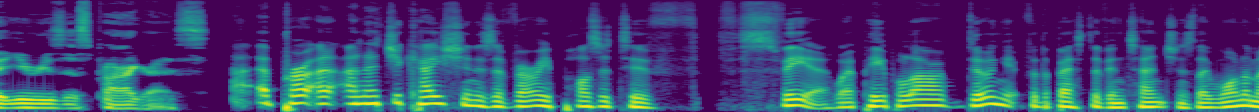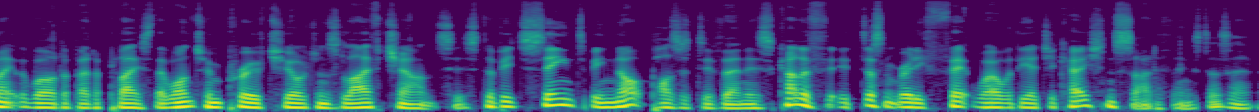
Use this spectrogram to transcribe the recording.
that you resist progress. An education is a very positive sphere where people are doing it for the best of intentions. They want to make the world a better place. They want to improve children's life chances. To be seen to be not positive then is kind of, it doesn't really fit well with the education side of things, does it?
